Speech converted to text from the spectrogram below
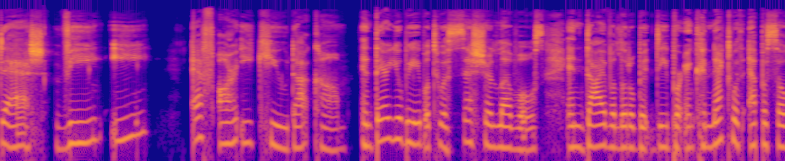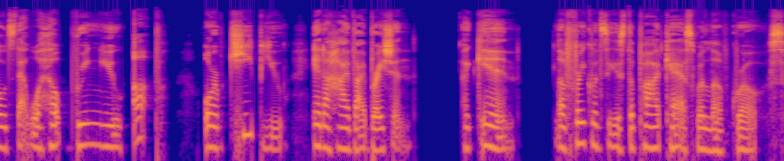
www.l-veefreq.com. And there you'll be able to assess your levels and dive a little bit deeper and connect with episodes that will help bring you up or keep you in a high vibration. Again, Love Frequency is the podcast where love grows.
